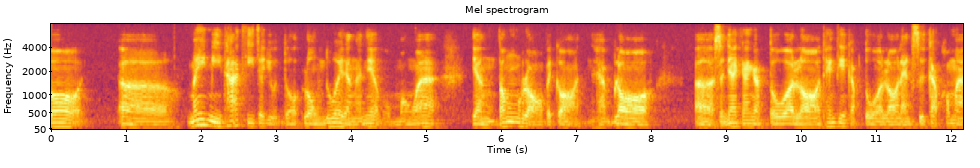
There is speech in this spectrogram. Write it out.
ก็ไม่มีท่าทีจะหยุดลงด้วยดังนั้นเนี่ยผมมองว่ายังต้องรอไปก่อนนะครับ รออสัญญาณการกลับตัว รอแท่งเทียนกลับตัว รอแรงซื้อกลับเข้ามา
